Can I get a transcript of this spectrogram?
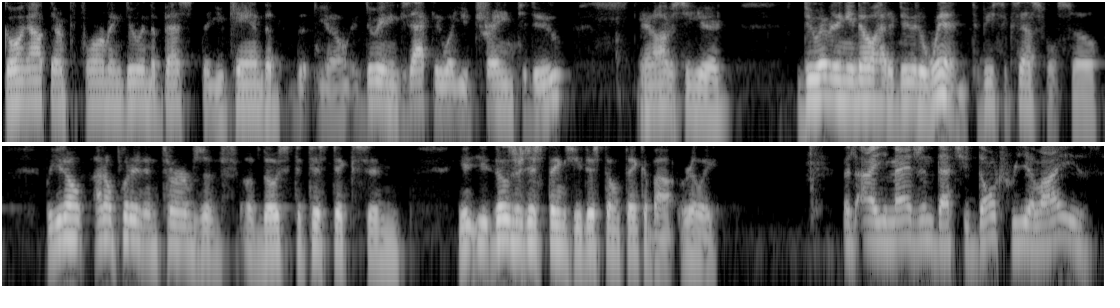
going out there and performing, doing the best that you can. The, the you know, doing exactly what you trained to do, and obviously you're do everything you know how to do to win to be successful so but you don't i don't put it in terms of of those statistics and you, you, those are just things you just don't think about really but I imagine that you don't realize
